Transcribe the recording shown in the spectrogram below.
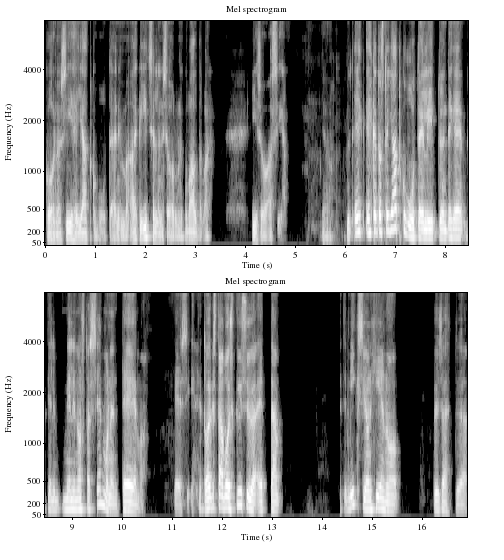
kohdan siihen jatkuvuuteen, niin mä, aika itselleni se on ollut niin valtavan iso asia. Joo. Nyt eh, ehkä tuosta jatkuvuuteen liittyen tekee mieli nostaa semmoinen teema esiin. Että oikeastaan voisi kysyä, että, että miksi on hienoa pysähtyä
